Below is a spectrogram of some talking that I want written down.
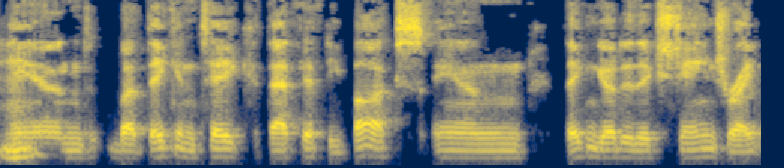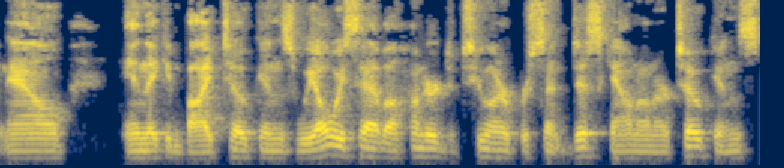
Mm-hmm. And but they can take that fifty bucks and they can go to the exchange right now and they can buy tokens. We always have a hundred to two hundred percent discount on our tokens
